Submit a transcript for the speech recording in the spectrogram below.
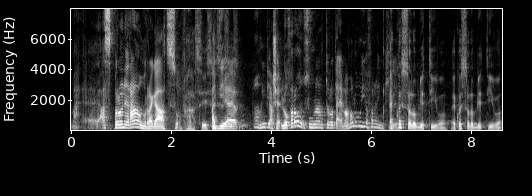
ma, eh, aspronerà un ragazzo Ah, sì, sì. a sì, dire sì, sì. "Oh, mi piace, lo farò su un altro tema, ma lo voglio fare anch'io. È questo l'obiettivo, è questo l'obiettivo.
